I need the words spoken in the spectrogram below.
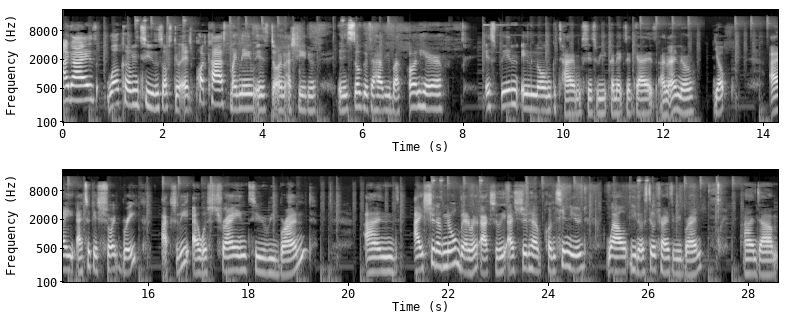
Hi, guys. Welcome to the Soft Skill Edge podcast. My name is Don Ashiedu. It is so good to have you back on here. It's been a long time since we connected, guys, and I know, yep, I I took a short break. Actually, I was trying to rebrand, and I should have known better. Actually, I should have continued while you know still trying to rebrand and um,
